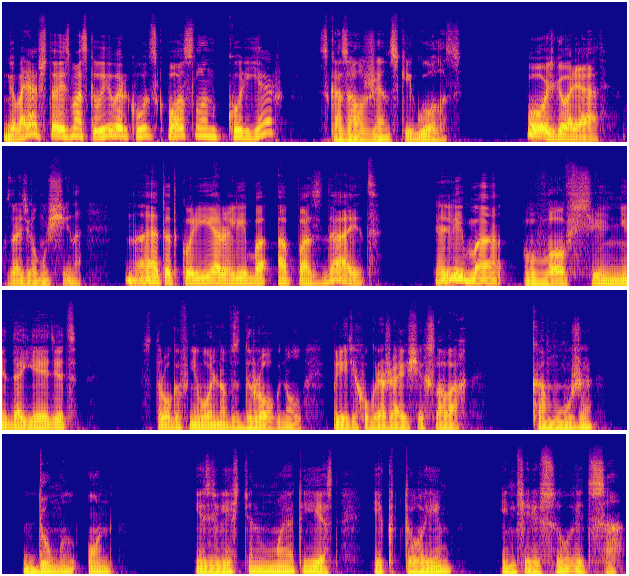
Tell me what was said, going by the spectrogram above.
«Говорят, что из Москвы в Иркутск послан курьер?» — сказал женский голос. «Пусть говорят», — возразил мужчина. «Но этот курьер либо опоздает, либо вовсе не доедет». Строгов невольно вздрогнул при этих угрожающих словах. «Кому же, — думал он, — известен мой отъезд, и кто им интересуется?»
